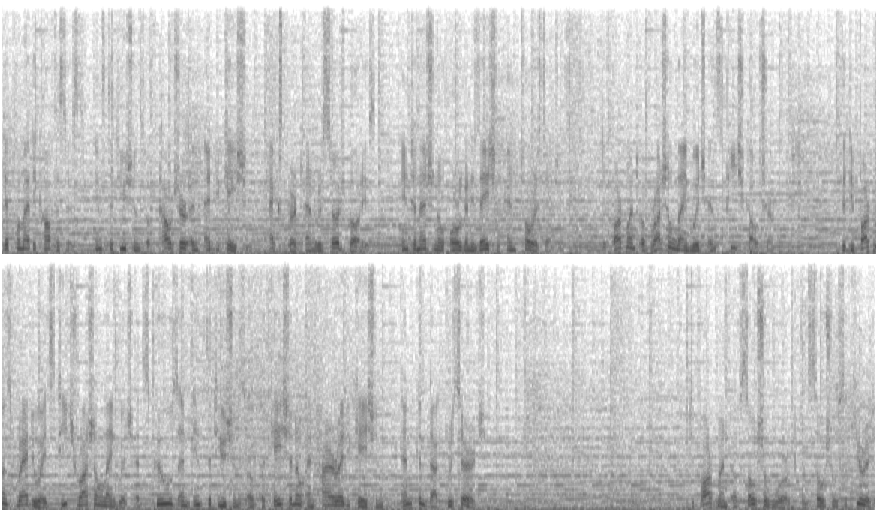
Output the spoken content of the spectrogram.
diplomatic offices, institutions of culture and education, expert and research bodies, international organization and tourist agencies, Department of Russian Language and Speech Culture, the department's graduates teach Russian language at schools and institutions of vocational and higher education and conduct research. Department of Social Work and Social Security.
